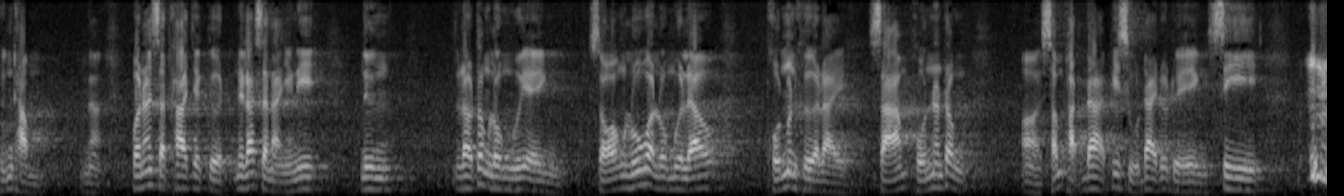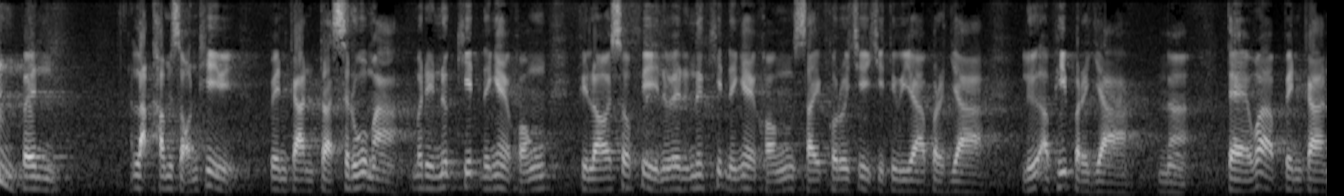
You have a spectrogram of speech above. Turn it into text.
ถึงธรรมนะเพราะนั้นศรัทธาจะเกิดในลักษณะอย่างนี้หนึ่งเราต้องลงมือเองสองรู้ว่าลงมือแล้ว ผลมันคืออะไรสามผลนั้นต้อง สัมผัสได้พิสูจน์ได้ด้วยตัวเองสี่เป็นหลักคำสอนที่เป็นการตรัสรู้มาไม่ได้นึกคิดในแง่ของ philosophy ไม่ได้นึกคิดในแง่ของ psychology จิตวิทยาปรัชญา หรืออภิปรัชญานะแต่ว่าเป็นการ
